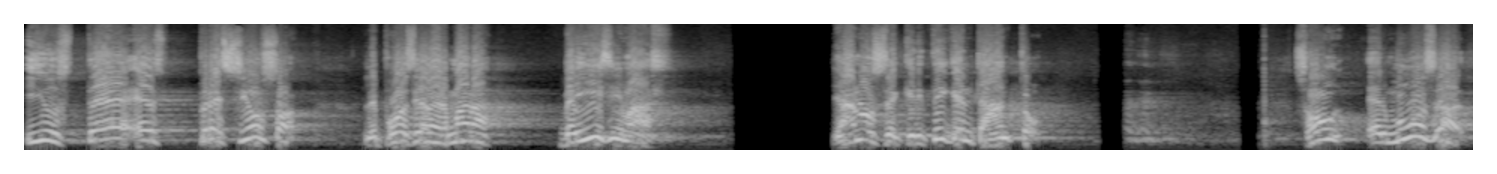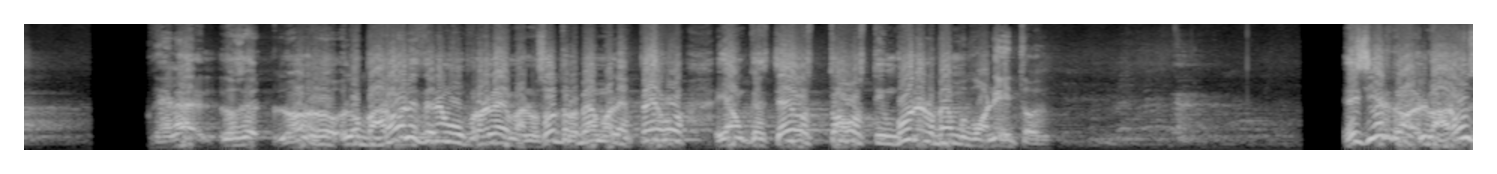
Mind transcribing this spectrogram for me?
Y usted es precioso. Le puedo decir a la hermana, bellísimas. Ya no se critiquen tanto. Son hermosas. Los, varones tenemos un problema. Nosotros vemos el espejo y aunque estemos todos timbones, los vemos bonitos. Es cierto, el varón,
